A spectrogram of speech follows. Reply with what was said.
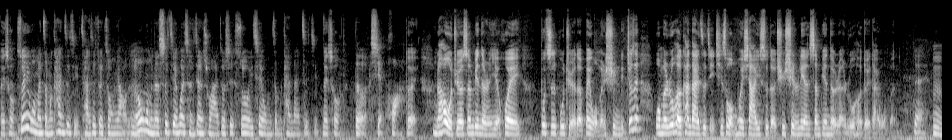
没错。所以，我们怎么看自己才是最重要的。而我们的世界会呈现出来，就是所有一切，我们怎么看待自己，没错的显化。对。然后，我觉得身边的人也会不知不觉的被我们训练，就是我们如何看待自己，其实我们会下意识的去训练身边的人如何对待我们。对，嗯，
